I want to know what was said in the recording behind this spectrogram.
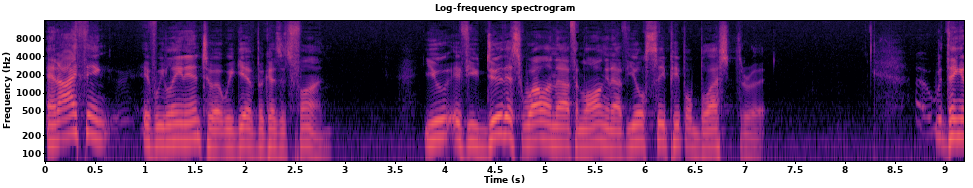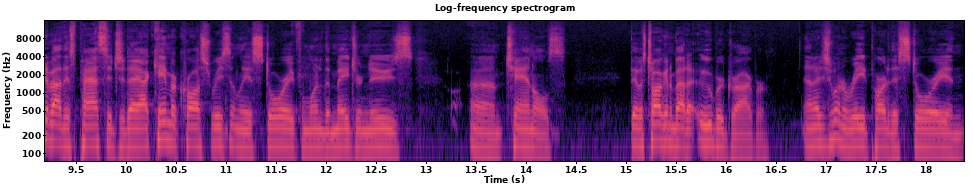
And I think if we lean into it, we give because it's fun. You, if you do this well enough and long enough, you'll see people blessed through it thinking about this passage today, I came across recently a story from one of the major news um, channels that was talking about an Uber driver. And I just want to read part of this story, and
